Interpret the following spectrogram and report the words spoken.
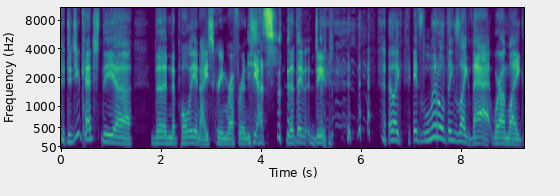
Did you catch the uh the Napoleon ice cream reference? Yes. That they dude like it's little things like that where I'm like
